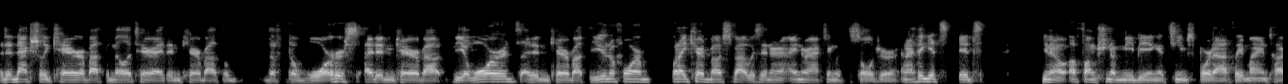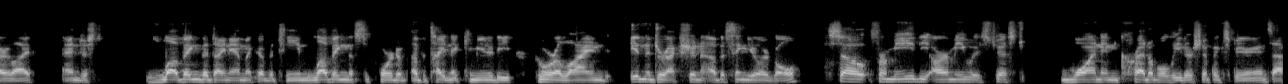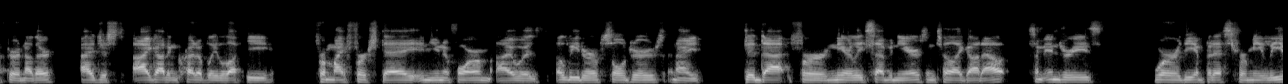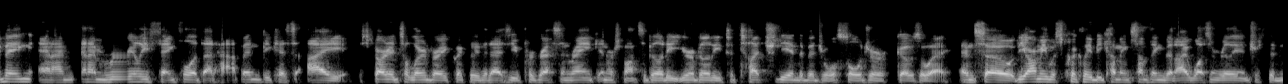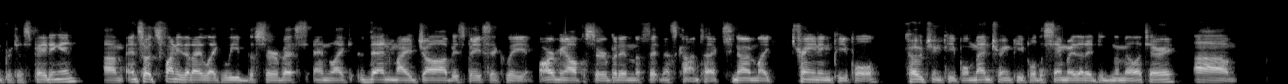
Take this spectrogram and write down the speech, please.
I didn't actually care about the military. I didn't care about the the, the wars. I didn't care about the awards. I didn't care about the uniform. What I cared most about was inter- interacting with the soldier. And I think it's it's you know a function of me being a team sport athlete my entire life and just loving the dynamic of a team, loving the support of, of a tight knit community who are aligned in the direction of a singular goal. So for me, the Army was just one incredible leadership experience after another. I just, I got incredibly lucky from my first day in uniform. I was a leader of soldiers and I did that for nearly seven years until I got out. Some injuries were the impetus for me leaving. And i'm and i'm really thankful that that happened because i started to learn very quickly that as you progress in rank and responsibility your ability to touch the individual soldier goes away. And so the army was quickly becoming something that i wasn't really interested in participating in. Um, and so it's funny that i like leave the service and like then my job is basically army officer but in the fitness context. You know i'm like training people coaching people mentoring people the same way that i did in the military. Um,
